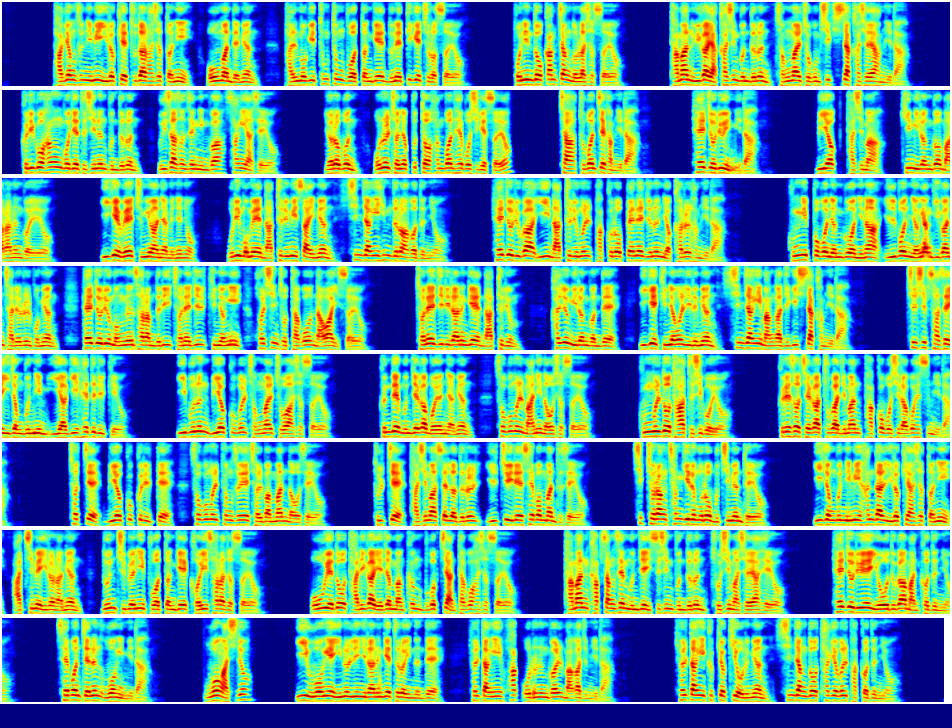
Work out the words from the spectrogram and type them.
박영수님이 이렇게 두 달 하셨더니 오후만 되면 발목이 퉁퉁 부었던 게 눈에 띄게 줄었어요. 본인도 깜짝 놀라셨어요. 다만 위가 약하신 분들은 정말 조금씩 시작하셔야 합니다. 그리고 항응고제 드시는 분들은 의사 선생님과 상의하세요. 여러분, 오늘 저녁부터 한번 해보시겠어요? 자, 두 번째 갑니다. 해조류입니다. 미역, 다시마, 김 이런 거 말하는 거예요. 이게 왜 중요하냐면요. 우리 몸에 나트륨이 쌓이면 신장이 힘들어 하거든요. 해조류가 이 나트륨을 밖으로 빼내주는 역할을 합니다. 국립보건연구원이나 일본 영양기관 자료를 보면 해조류 먹는 사람들이 전해질 균형이 훨씬 좋다고 나와 있어요. 전해질이라는 게 나트륨, 칼륨 이런 건데 이게 균형을 잃으면 신장이 망가지기 시작합니다. 74세 이정부님 이야기 해드릴게요. 이분은 미역국을 정말 좋아하셨어요. 근데 문제가 뭐였냐면 소금을 많이 넣으셨어요. 국물도 다 드시고요. 그래서 제가 두 가지만 바꿔보시라고 했습니다. 첫째, 미역국 끓일 때 소금을 평소의 절반만 넣으세요. 둘째, 다시마 샐러드를 일주일에 세 번만 드세요. 식초랑 참기름으로 무치면 돼요. 이 정부님이 한 달 이렇게 하셨더니 아침에 일어나면 눈 주변이 부었던 게 거의 사라졌어요. 오후에도 다리가 예전만큼 무겁지 않다고 하셨어요. 다만 갑상샘 문제 있으신 분들은 조심하셔야 해요. 해조류에 요오드가 많거든요. 세 번째는 우엉입니다. 우엉 아시죠? 이 우엉에 이눌린이라는 게 들어있는데 혈당이 확 오르는 걸 막아줍니다. 혈당이 급격히 오르면 신장도 타격을 받거든요.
